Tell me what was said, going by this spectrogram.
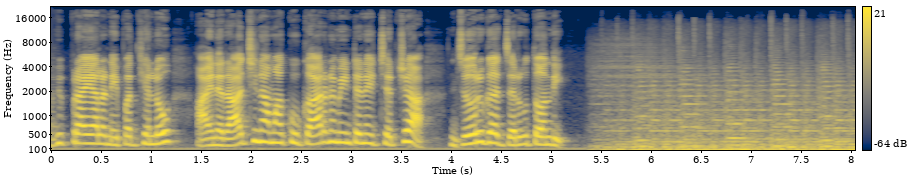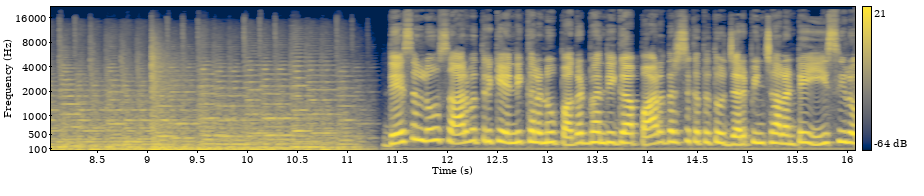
అభిప్రాయాల నేపథ్యంలో ఆయన రాజీనామాకు కారణమేంటనే చర్చ జోరుగా జరుగుతోంది. దేశంలో సార్వత్రిక ఎన్నికలను పగడ్బందీగా పారదర్శకతతో జరిపించాలంటే ఈసీలో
